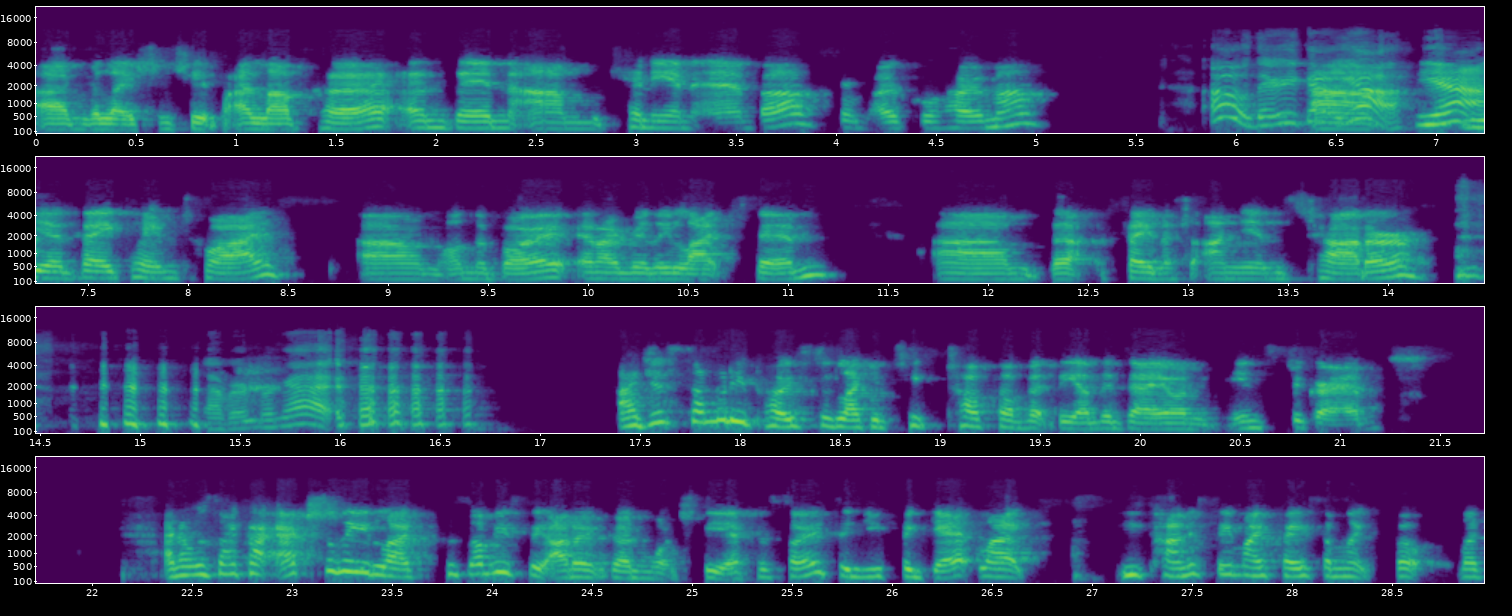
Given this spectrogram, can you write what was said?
um, relationship. I love her. And then um, Kenny and Amber from Oklahoma. Oh, there you go. Uh, yeah. Yeah. Yeah, they came twice um, on the boat, and I really liked them. Um, the famous Onions charter. Never forget. I just somebody posted like a TikTok of it the other day on Instagram. And it was like I actually like because obviously I don't go and watch the episodes and you forget like you kind of see my face. I'm like, but like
